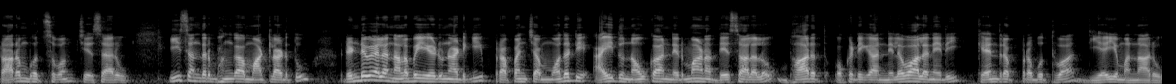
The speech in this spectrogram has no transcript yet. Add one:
ప్రారంభోత్సవం చేశారు. ఈ సందర్భంగా మాట్లాడుతూ రెండు వేల నలభై ఏడు నాటికి ప్రపంచ మొదటి ఐదు నౌకా నిర్మాణ దేశాలలో భారత్ ఒకటిగా నిలవాలనేది కేంద్ర ప్రభుత్వ ధ్యేయమన్నారు.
